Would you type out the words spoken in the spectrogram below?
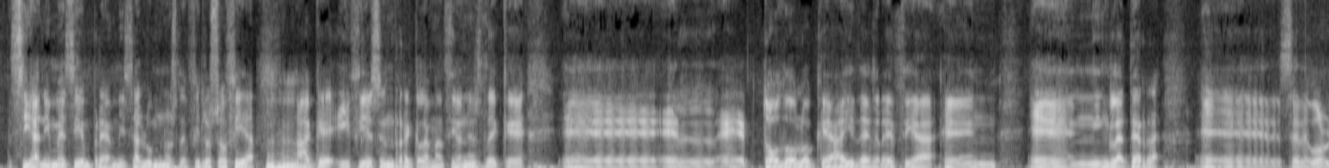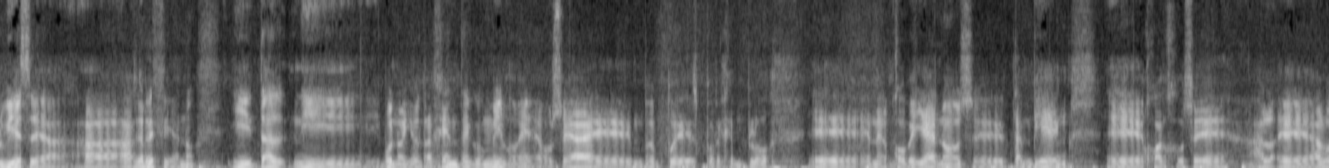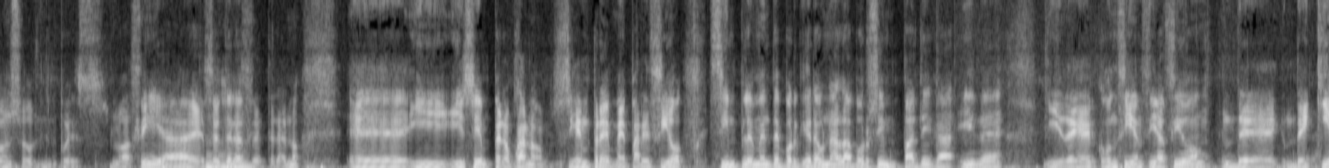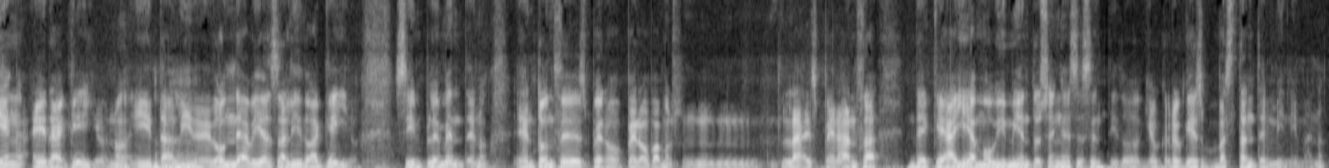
sí animé siempre a mis alumnos de filosofía a que hiciesen reclamaciones de que eh, el, eh, todo lo que hay de Grecia en, en Inglaterra eh, se devolviese a, a- a Grecia, ¿no? Y tal, y, y bueno, y otra gente conmigo, ¿eh? O sea, eh, pues, por ejemplo, eh, en el Jovellanos también Juan José Al- Alonso, pues lo hacía, etcétera, etcétera, ¿no? Y, y siempre, pero bueno, siempre me pareció simplemente porque era una labor simpática y de y de concienciación de, de quién era aquello, ¿no? Y tal, y de dónde había salido aquello, simplemente, ¿no? Entonces, pero, pero vamos, mm, la esperanza de que haya movimientos en ese sentido, yo creo que es bastante mínima, ¿no?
